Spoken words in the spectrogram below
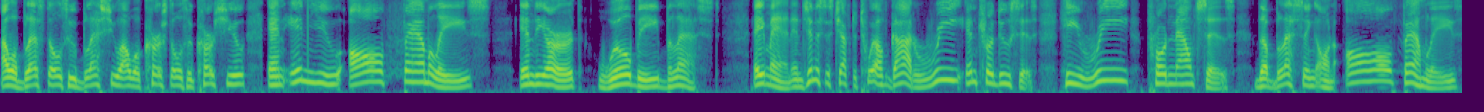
I will bless those who bless you. I will curse those who curse you. And in you, all families in the earth will be blessed. Amen. In Genesis chapter 12, God reintroduces, He repronounces the blessing on all families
